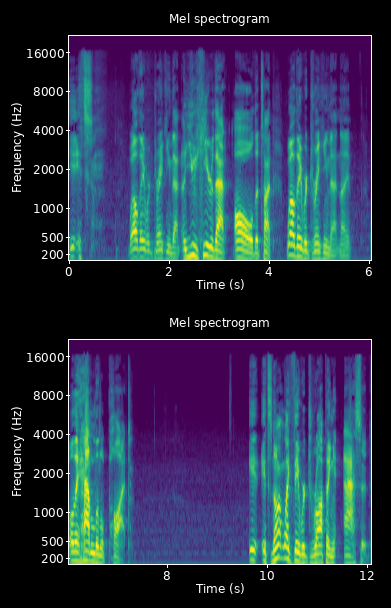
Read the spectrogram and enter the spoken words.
It's well, they were drinking that. You hear that all the time. Well, they were drinking that night. Well, they had a little pot. It, it's not like they were dropping acid.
